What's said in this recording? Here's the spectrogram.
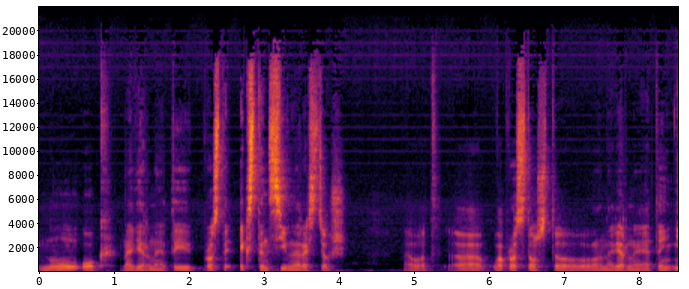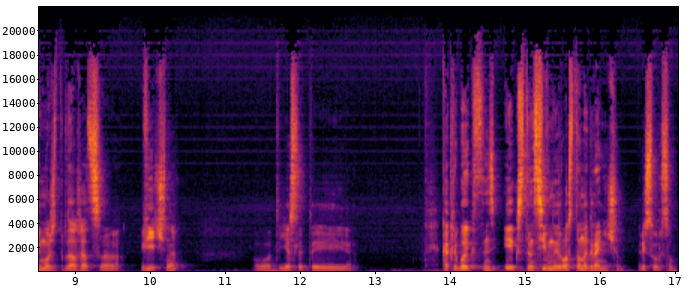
ну, ок, наверное, ты просто экстенсивно растешь. Вот. Э, вопрос в том, что, наверное, это не может продолжаться вечно. Вот. Если ты как любой экстенсивный рост, он ограничен ресурсом.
